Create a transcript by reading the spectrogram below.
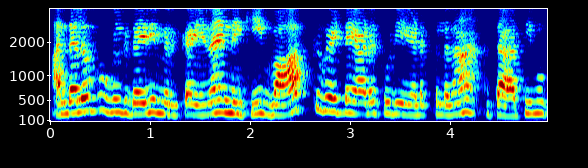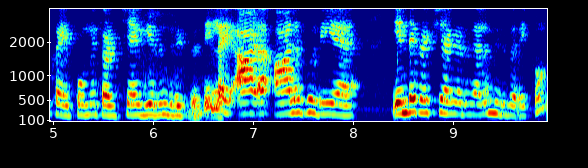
அந்த அளவுக்கு உங்களுக்கு தைரியம் இருக்கா? ஏன்னா இன்னைக்கு வாக்கு வேட்டையாடக்கூடிய இடத்துலதான் த- திமுக எப்பவுமே தொடர்ச்சியாக இருந்திருக்கிறது. இல்ல ஆள- ஆளக்கூடிய எந்த கட்சியாக இருந்தாலும் இது வரைக்கும்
